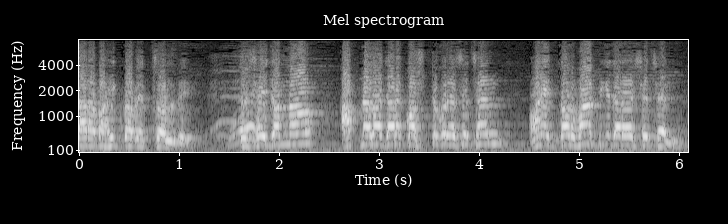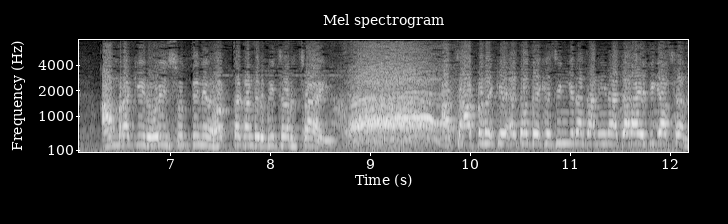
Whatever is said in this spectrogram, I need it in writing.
ধারাবাহিকভাবে চলবে। তো সেই জন্য আপনারা যারা কষ্ট করে এসেছেন, অনেক দরবার থেকে যারা এসেছেন আমরা কি রহিসুদ্দিনের হত্যাকাণ্ডের বিচার চাই? আচ্ছা আপনারা কি এটা দেখেছেন কিনা জানি না, যারা এদিকে আছেন।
